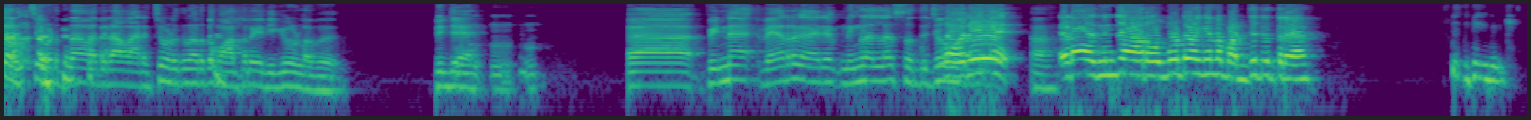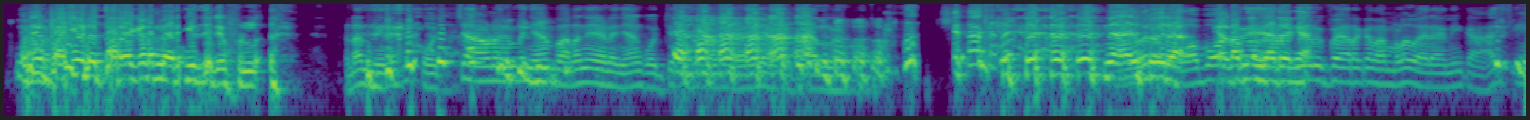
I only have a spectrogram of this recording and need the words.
വരച്ച് കൊടുത്താൽ മതി. ആ വരച്ചു കൊടുക്കുന്നിടത്ത് മാത്രമേ ഇരിക്കുള്ളത് പിന്നെ പിന്നെ വേറൊരു കാര്യം. നിങ്ങളെല്ലാം ശ്രദ്ധിച്ചു എടാ നിന്റെ ആ റോബോട്ട് വാങ്ങിക്കുന്ന ബഡ്ജറ്റ് എത്രയാ? ഒരു പയ്യോട് തറയിൽ കിടന്ന് ഇറങ്ങി തരും ഫുള്ള് എടാ നിനക്ക് കൊച്ചാവണ മുമ്പ് ഞാൻ പറഞ്ഞാണ് ഞാൻ കൊച്ചു. പ്യൂരിഫയർ നമ്മൾ വരാം. നീ കാശ്.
